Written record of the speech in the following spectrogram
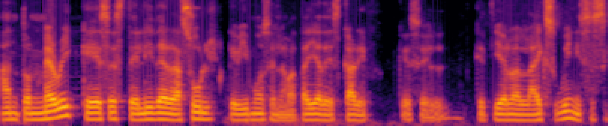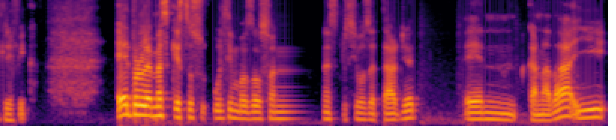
Anton Merrick, que es este líder azul que vimos en la batalla de Scarif, que es el que tiene la X-Wing y se sacrifica. El problema es que estos últimos dos son exclusivos de Target en Canadá y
